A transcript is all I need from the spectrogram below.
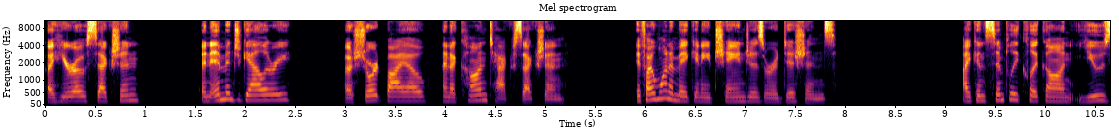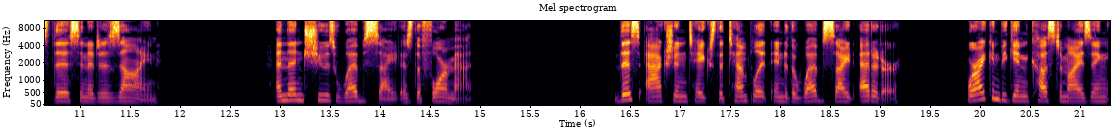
a hero section, an image gallery, a short bio, and a contact section. If I want to make any changes or additions, I can simply click on Use this in a design and then choose Website as the format. This action takes the template into the website editor, where I can begin customizing,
